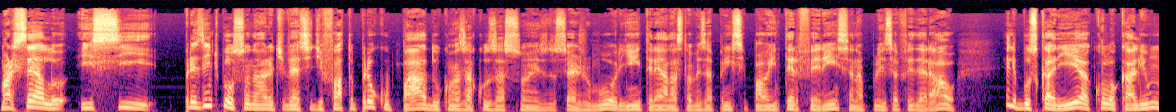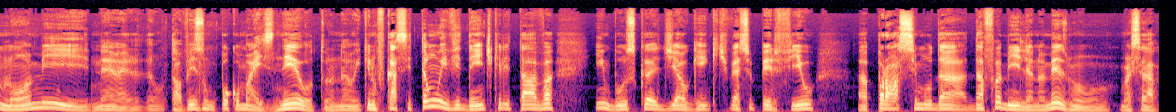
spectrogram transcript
Marcelo, e se presidente Bolsonaro tivesse de fato preocupado com as acusações do Sérgio Moro, e entre elas talvez a principal interferência na Polícia Federal, ele buscaria colocar ali um nome, né, talvez um pouco mais neutro, não, e que não ficasse tão evidente que ele estava em busca de alguém que tivesse o perfil uh, próximo da, da família, não é mesmo, Marcelo?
